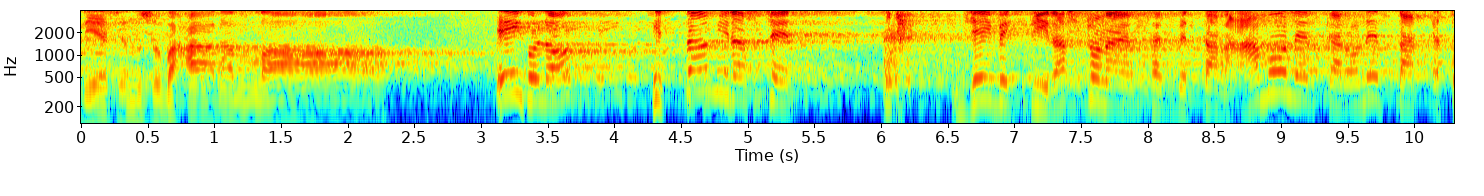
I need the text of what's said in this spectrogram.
দিয়েছেন সুবাহান এই হলো ইসলামী রাষ্ট্রের যেই ব্যক্তি রাষ্ট্রনায়ক থাকবে, তার আমলের কারণে তার এত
